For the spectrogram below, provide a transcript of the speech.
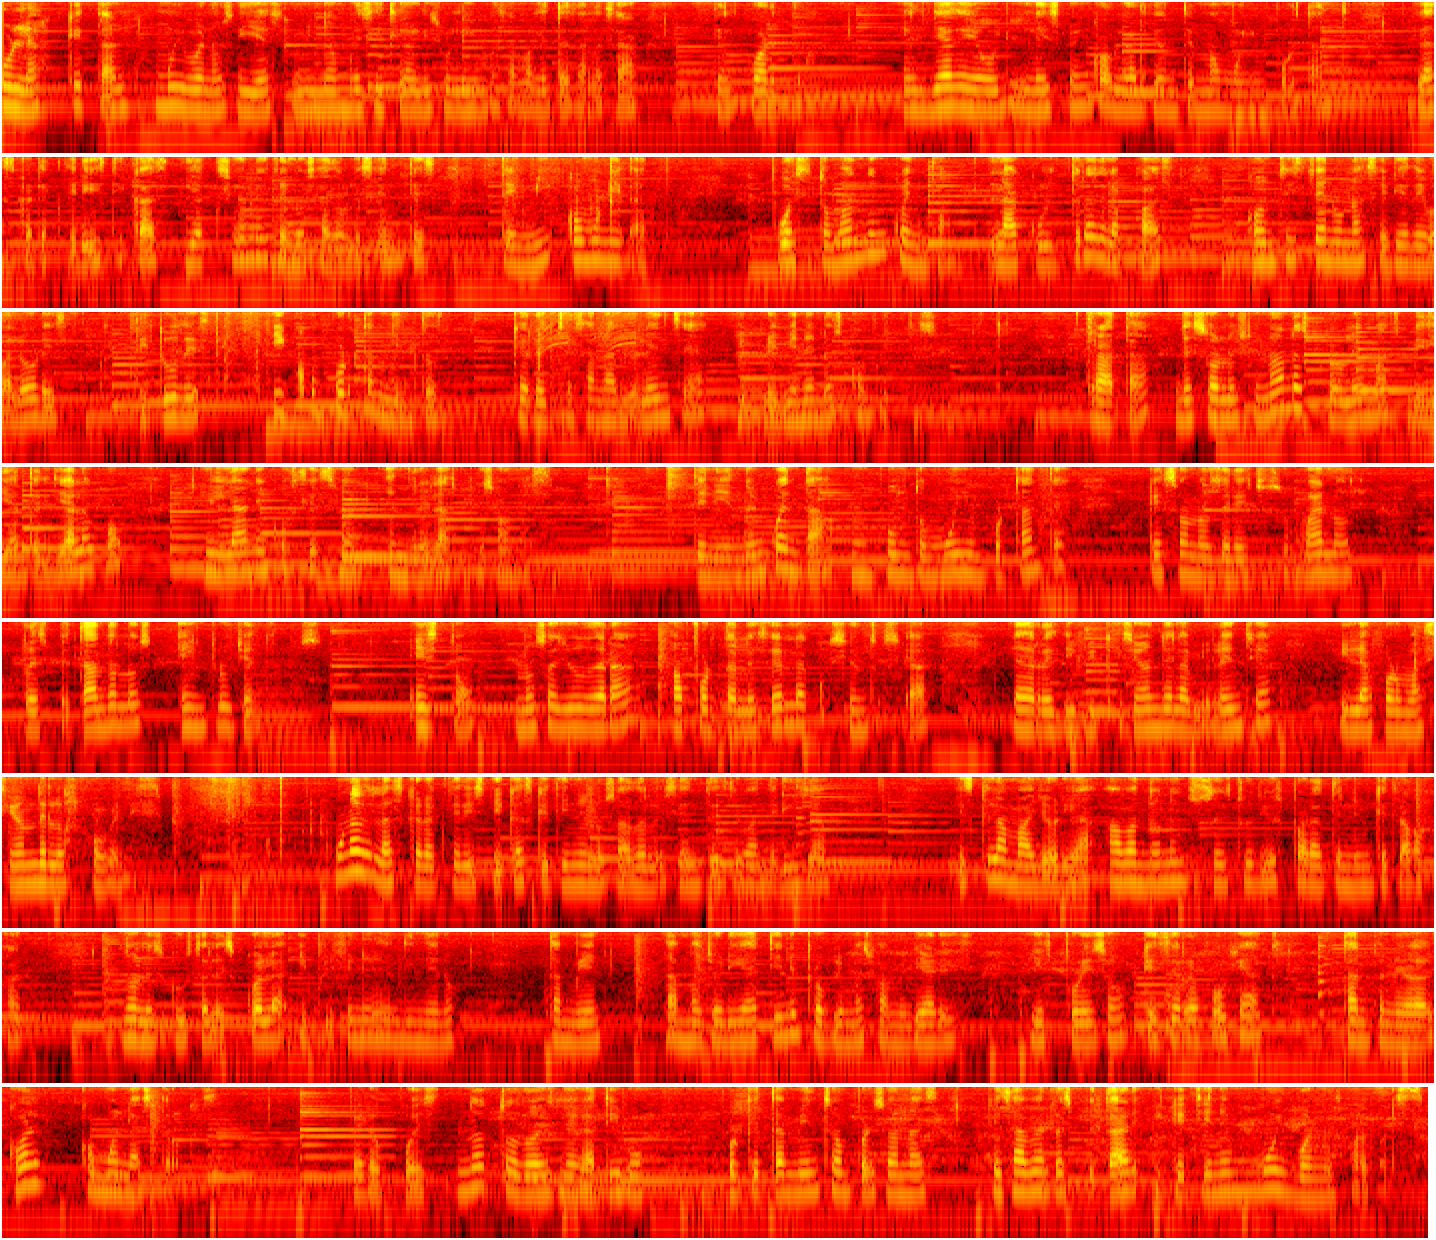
Hola, ¿qué tal? Muy buenos días. Mi nombre es Itlali Zulima Zabaleta Salazar del cuarto. El día de hoy les vengo a hablar de un tema muy importante, las características y acciones de los adolescentes de mi comunidad. Pues tomando en cuenta la cultura de la paz consiste en una serie de valores, actitudes y comportamientos que rechazan la violencia y previenen los conflictos. Trata de solucionar los problemas mediante el diálogo y la negociación entre las personas, teniendo en cuenta un punto muy importante que son los derechos humanos, respetándolos e incluyéndolos. Esto nos ayudará a fortalecer la cohesión social, la erradicación de la violencia y la formación de los jóvenes. Una de las características que tienen los adolescentes de banderilla es que la mayoría abandonan sus estudios para tener que trabajar. No les gusta la escuela y prefieren el dinero. También la mayoría tiene problemas familiares y es por eso que se refugian tanto en el alcohol como en las drogas. Pero pues no todo es negativo, porque también son personas que saben respetar y que tienen muy buenos valores.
